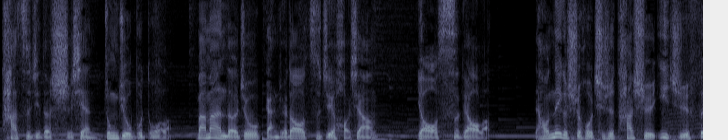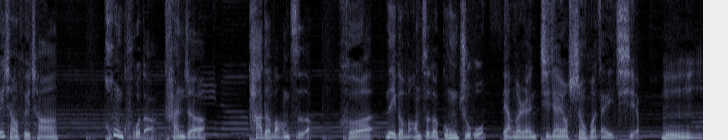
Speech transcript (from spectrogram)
她自己的实现终究不多了，慢慢的就感觉到自己好像要死掉了。然后那个时候，其实她是一直非常非常痛苦的看着她的王子和那个王子的公主两个人即将要生活在一起。嗯，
